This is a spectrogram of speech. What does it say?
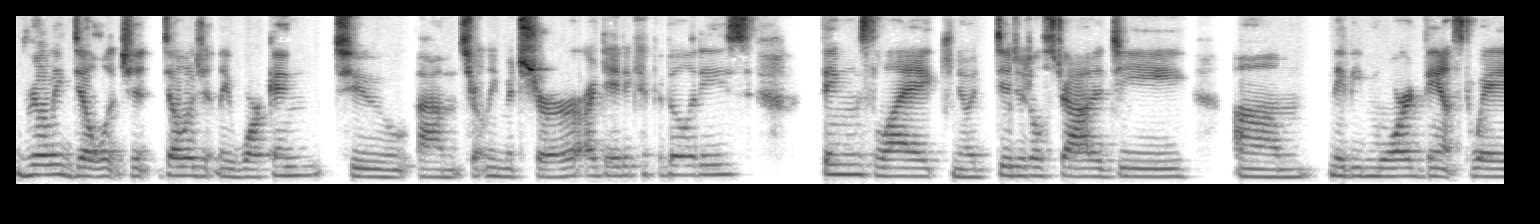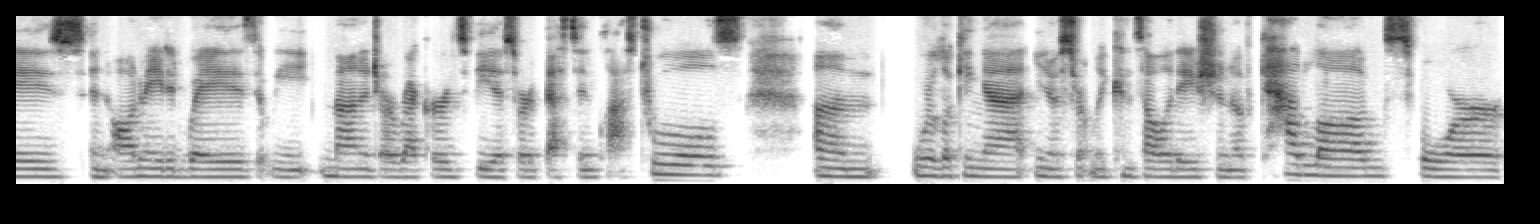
really diligent diligently working to um, certainly mature our data capabilities. Things like you know digital strategy, um, maybe more advanced ways and automated ways that we manage our records via sort of best in class tools. Um, we're looking at, you know, certainly consolidation of catalogs for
